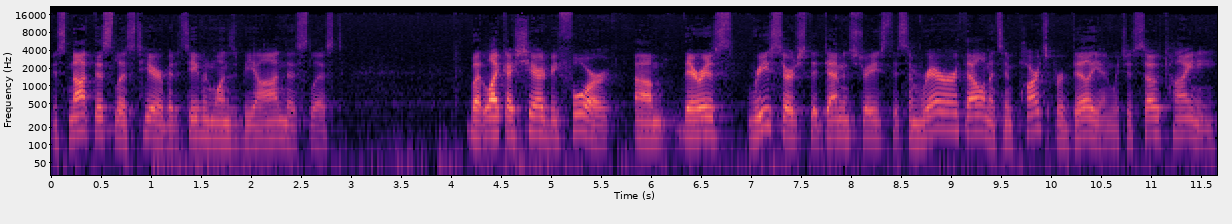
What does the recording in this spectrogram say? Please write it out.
It's not this list here, but it's even ones beyond this list. But like I shared before, um, there is research that demonstrates that some rare earth elements in parts per billion, which is so tiny,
